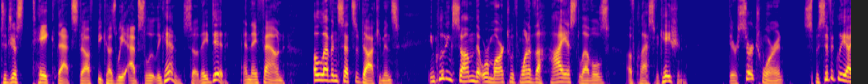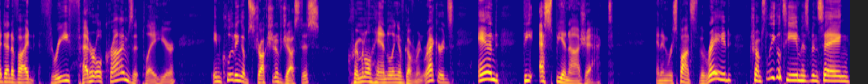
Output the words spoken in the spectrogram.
to just take that stuff because we absolutely can. So they did. And they found 11 sets of documents, including some that were marked with one of the highest levels of classification. Their search warrant specifically identified three federal crimes at play here, including obstruction of justice, criminal handling of government records, and the Espionage Act. And in response to the raid, Trump's legal team has been saying,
